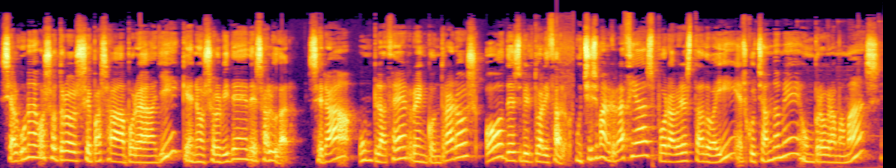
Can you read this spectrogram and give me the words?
Si alguno de vosotros se pasa por allí, que no se olvide de saludar. Será un placer reencontraros o desvirtualizaros. Muchísimas gracias por haber estado ahí escuchándome un programa más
